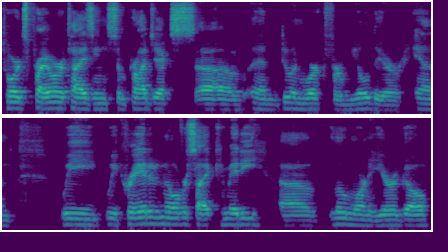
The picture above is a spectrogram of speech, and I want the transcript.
towards prioritizing some projects and doing work for mule deer. And we we created an oversight committee a little more than a year ago.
